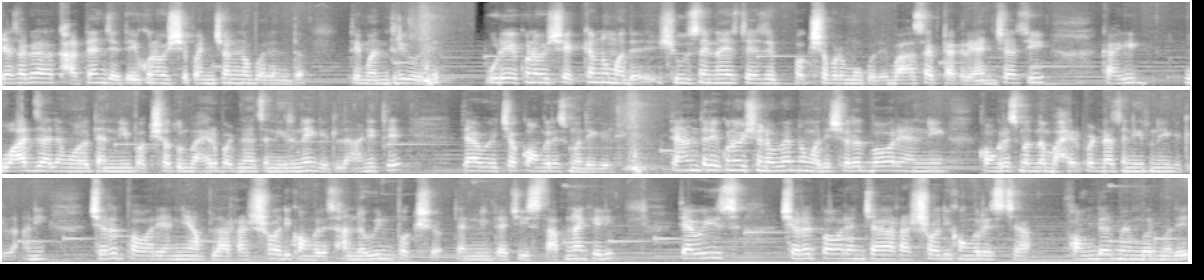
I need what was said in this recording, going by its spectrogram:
या सगळ्या खात्यांचे ते एकोणावीसशे पंच्याण्णवपर्यंत ते मंत्री होते. पुढे एकोणावीसशे एक्क्याण्णवमध्ये शिवसेनेचे जे पक्षप्रमुख होते बाळासाहेब ठाकरे यांच्याशी काही वाद झाल्यामुळं त्यांनी पक्षातून बाहेर पडण्याचा निर्णय घेतला आणि ते त्यावेळेच्या काँग्रेसमध्ये गेले. त्यानंतर एकोणीसशे नव्याण्णवमध्ये शरद पवार यांनी काँग्रेसमधनं बाहेर पडण्याचा निर्णय घेतला आणि शरद पवार यांनी आपला राष्ट्रवादी काँग्रेस हा नवीन पक्ष त्यांनी त्याची स्थापना केली. त्यावेळेस शरद पवार यांच्या राष्ट्रवादी काँग्रेसच्या फाउंडर मेंबरमध्ये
